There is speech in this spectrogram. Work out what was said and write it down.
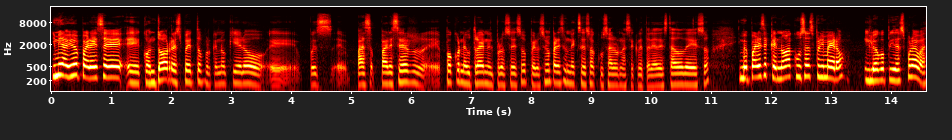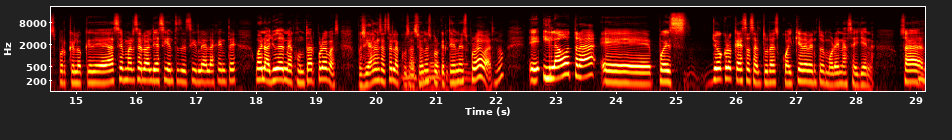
Y mira, a mí me parece, eh, con todo respeto, porque no quiero eh, pues eh, pas- parecer eh, poco neutral en el proceso, pero sí me parece un exceso acusar a una Secretaría de Estado de eso. Y me parece que no acusas primero y luego pides pruebas, porque lo que hace Marcelo al día siguiente es decirle a la gente, bueno, ayúdenme a juntar pruebas. Pues ya lanzaste la acusación es primero porque que tienes pruebas, ¿no? Eh, y la otra, eh, pues yo creo que a estas alturas cualquier evento de Morena se llena. O sea,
